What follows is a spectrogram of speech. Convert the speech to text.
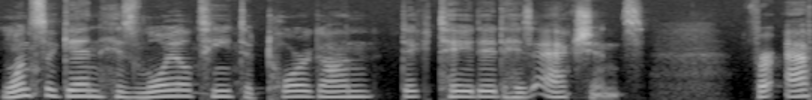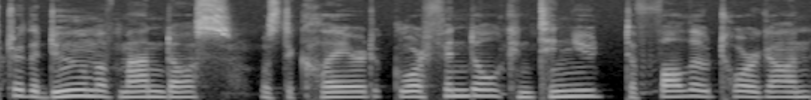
Once again, his loyalty to Turgon dictated his actions, for after the doom of Mandos was declared, Glorfindel continued to follow Turgon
